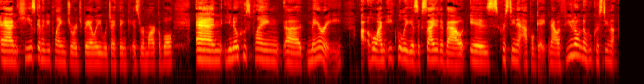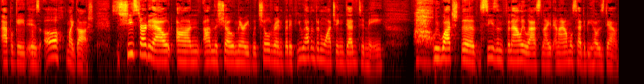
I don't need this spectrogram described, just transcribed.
and he's going to be playing George Bailey, which I think is remarkable. And you know who's playing uh, Mary? Uh, who I'm equally as excited about is Christina Applegate. Now, if you don't know who Christina Applegate is, oh my gosh. She started out on, on the show Married with Children, but if you haven't been watching Dead to Me, we watched the season finale last night and I almost had to be hosed down.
